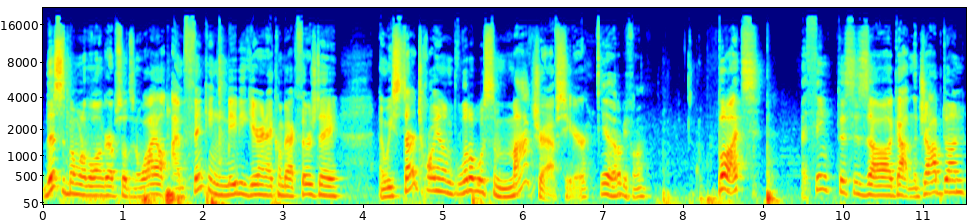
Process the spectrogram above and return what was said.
this has been one of the longer episodes in a while. I'm thinking maybe Gary and I come back Thursday and we start toying a little with some mock drafts here. Yeah, that'll be fun. But I think this has uh, gotten the job done.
